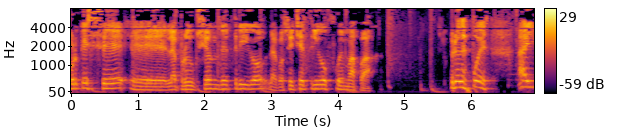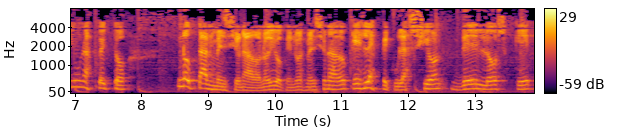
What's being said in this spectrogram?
Porque se, eh, la producción de trigo, la cosecha de trigo fue más baja. Pero después hay un aspecto no tan mencionado, no digo que no es mencionado, que es la especulación de los que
